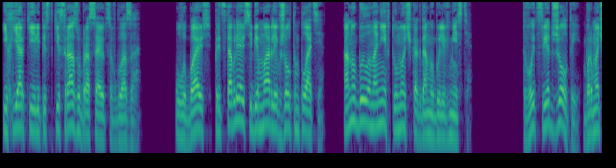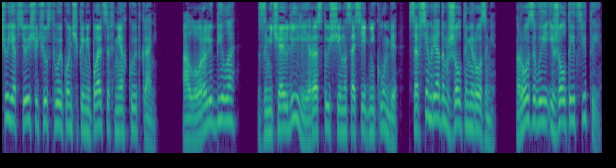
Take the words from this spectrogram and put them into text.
Их яркие лепестки сразу бросаются в глаза. Улыбаюсь, представляю себе Марли в желтом платье. Оно было на ней в ту ночь, когда мы были вместе. Твой цвет желтый, бормочу я все еще чувствую кончиками пальцев мягкую ткань. А Лора любила... Замечаю лилии, растущие на соседней клумбе, совсем рядом с желтыми розами. Розовые и желтые цветы.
